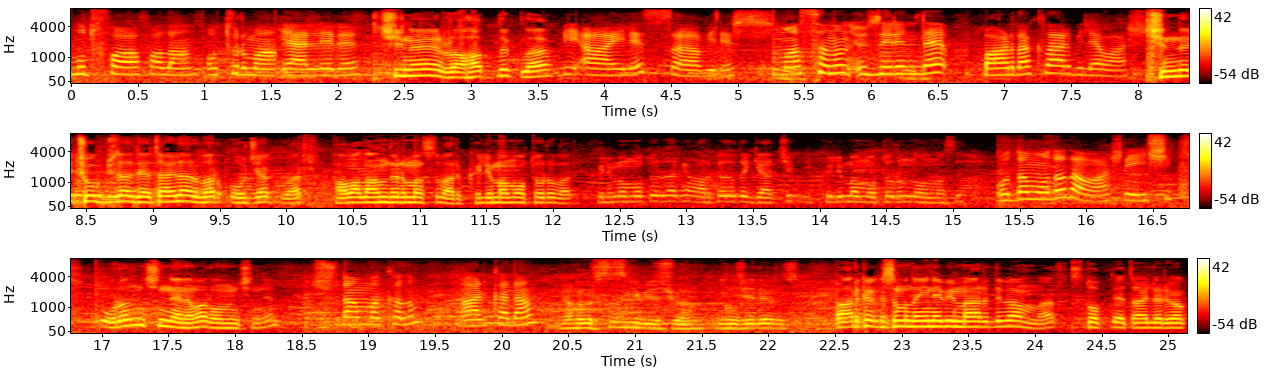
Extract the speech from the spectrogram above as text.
Mutfağı falan, oturma yerleri. İçine rahatlıkla Bir aile sığabilir. Masanın üzerinde bardaklar bile var. İçinde çok güzel detaylar var. Ocak var. Havalandırması var. Klima motoru var. Klima motoru derken arkada da gerçek bir klima motorunun olması. Oda moda da var. Değişik. Oranın içinde ne var onun içinde? Şuradan bakalım. Arkadan. Ya hırsız gibiyiz şu an. İnceliyoruz. Arka kısmında yine bir merdiven var. Stop detayları yok.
